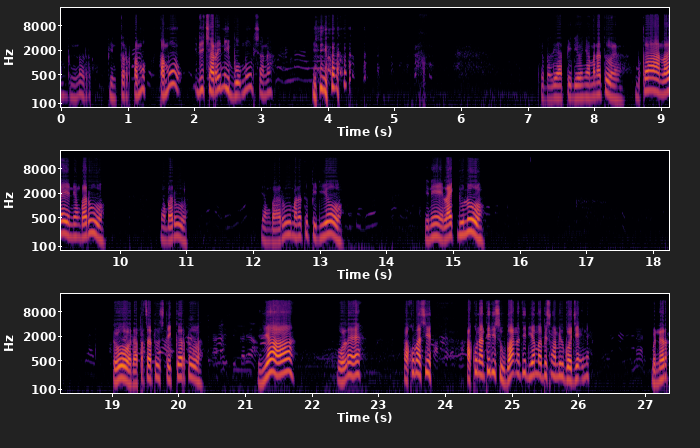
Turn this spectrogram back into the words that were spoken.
bener pinter kamu kamu dicariin ibumu di sana iya coba lihat videonya mana tuh? Bukan lain yang baru. Yang baru. Yang baru mana tuh video? Ini like dulu. Tuh dapat satu stiker tuh. Iya boleh. Aku masih aku nanti di Subak nanti dia habis ngambil gojek ini. Bener?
